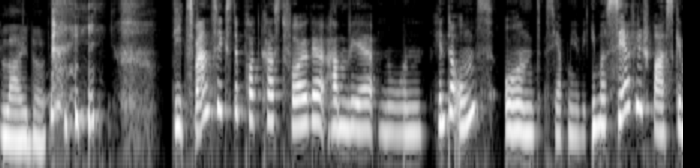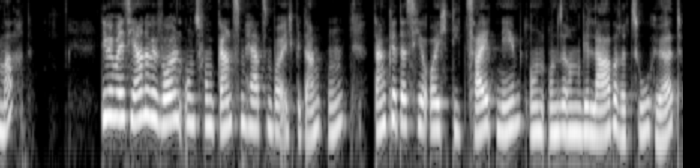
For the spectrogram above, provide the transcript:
Leider. Die 20. Podcast-Folge haben wir nun hinter uns und sie hat mir wie immer sehr viel Spaß gemacht. Liebe Messianer, wir wollen uns von ganzem Herzen bei euch bedanken. Danke, dass ihr euch die Zeit nehmt und unserem Gelabere zuhört.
